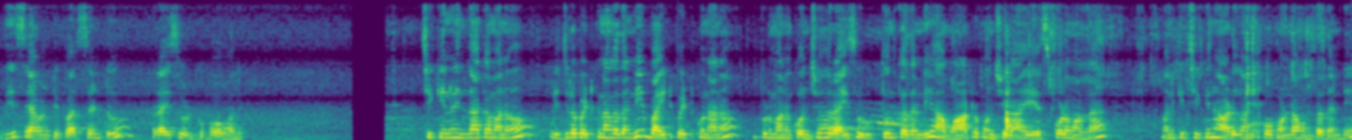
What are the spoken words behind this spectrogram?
ఇది సెవెంటీ పర్సెంట్ రైస్ ఉడికిపోవాలి. చికెన్ ఇందాక మనం ఫ్రిడ్జ్లో పెట్టుకున్నాం కదండి బయట పెట్టుకున్నాను. ఇప్పుడు మనం కొంచెం రైస్ ఉడుకుతుంది కదండి ఆ వాటర్ కొంచెం ఇలా వేసుకోవడం వల్ల మనకి చికెన్ అడుగంటుకోకుండా ఉంటుందండి.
